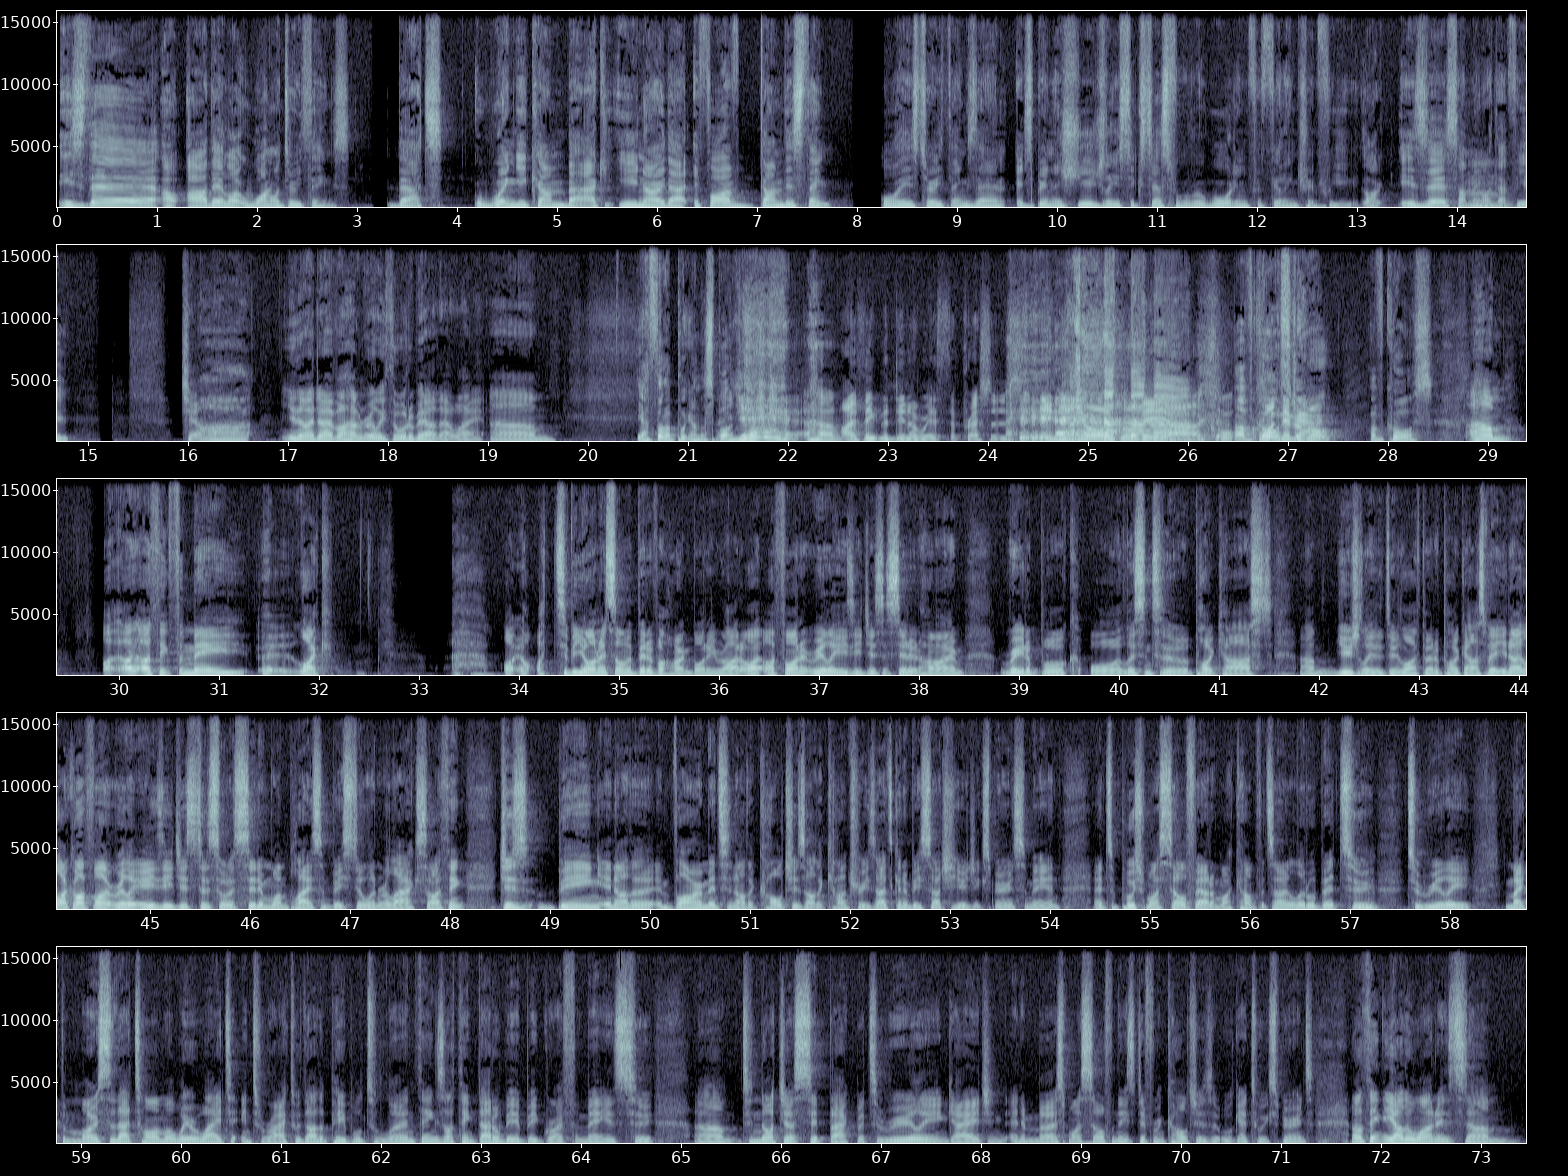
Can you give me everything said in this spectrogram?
Is there? Oh, are there like one or two things that when you come back, you know that if I've done this thing or these two things, then it's been a hugely successful, rewarding, fulfilling trip for you. Like, is there something like that for you? Oh, you know, Dave, I haven't really thought about that way. Um, Yeah, I thought I'd put you on the spot. yeah, um, I think the dinner with the presses in New York will be uh, qu- Of quite course, memorable. Jared. Of course. Um, I- I, I think for me, uh, like, I, I, to be honest, I'm a bit of a homebody, right? I, I find it really easy just to sit at home, read a book, or listen to a podcast. Um, usually, to do Life Better podcast, but you know, like I find it really easy just to sort of sit in one place and be still and relax. So I think just being in other environments, in other cultures, other countries, that's going to be such a huge experience for me, and and to push myself out of my comfort zone a little bit to to really make the most of that time while we're away, to interact with other people, to learn things. I think that'll be a big growth for me is to um, to not just sit back, but to really engage and, and immerse myself in these different cultures that we'll get to experience. And I think the other one is. Um,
